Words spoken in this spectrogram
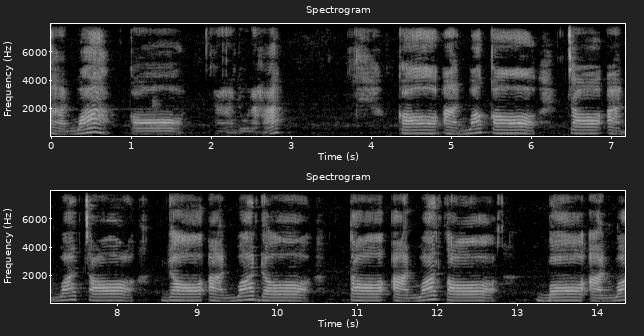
อ่านว่ากออ่าดูนะคะ กอ อ่านว่ากอ จอ อ่านว่าจอ ดอ อ่านว่าดอ ตอ อ่านว่าตอ บอ อ่านว่า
